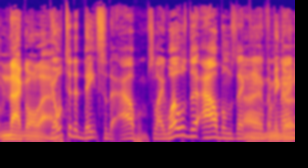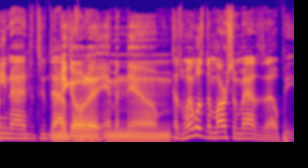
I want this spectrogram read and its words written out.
I'm not gonna lie. Go to the dates of the albums. Like, what was the albums that All right, came let from me go- '99 to 2000? Let me go to Eminem. Because when was the Marshall Mathers LP?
